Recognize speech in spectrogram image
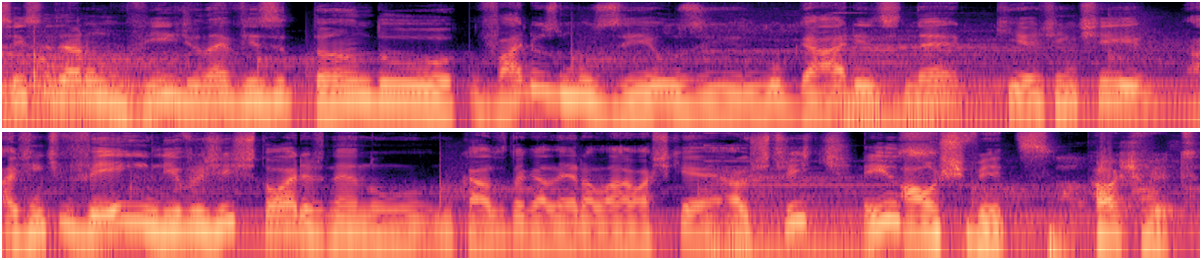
Vocês fizeram um vídeo, né, visitando vários museus e lugares, né, que a gente a gente vê em livros de histórias, né, no, no caso da galera lá, eu acho que é Auschwitz, é isso? Auschwitz. Auschwitz,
